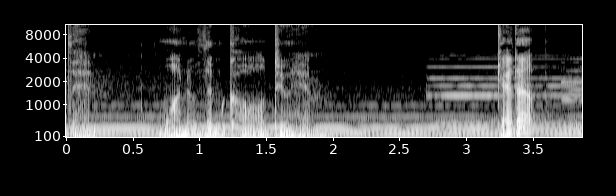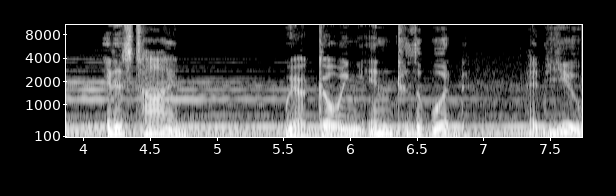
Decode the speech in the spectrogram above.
Then one of them called to him, Get up! It is time! We are going into the wood, and you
